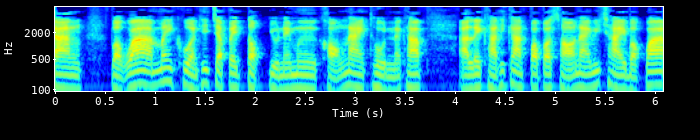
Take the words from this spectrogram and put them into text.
จัง บอกว่าไม่ควรที่จะไปตกอยู่ในมือของนายทุนนะครับเลขาธิการปปสนายวิชัยบอกว่า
